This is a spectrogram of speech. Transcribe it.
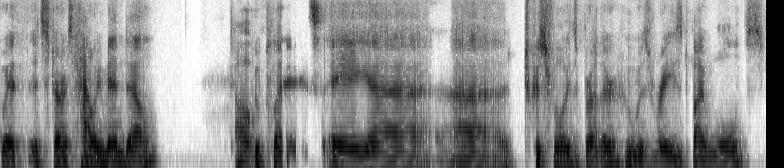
With it stars Howie Mandel, oh. who plays a uh, uh, Christopher Lloyd's brother who was raised by wolves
